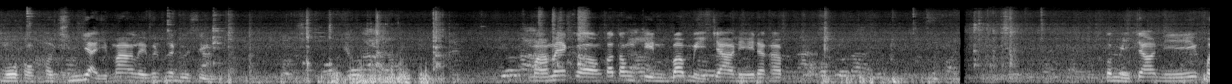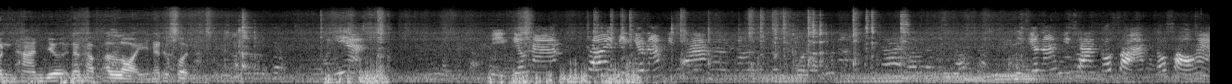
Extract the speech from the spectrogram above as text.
หมูของเขาชิ้นใหญ่มากเลยเพื่อนๆดูสิ มาแม่กลองก็ต้องกินบะหมี่เจ้านี้นะครับบะหมี่เจ้านี้คนทานเยอะนะครับ อร่อยนะทุกคนเนี่ยหมี่เกี๊ยวน้ำใช่หมี่เกี๊ยวน้ำกี่ชามหมี่เกี๊ยวน้ำกี่ชามโต๊ะสามโต๊ะสองอะ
